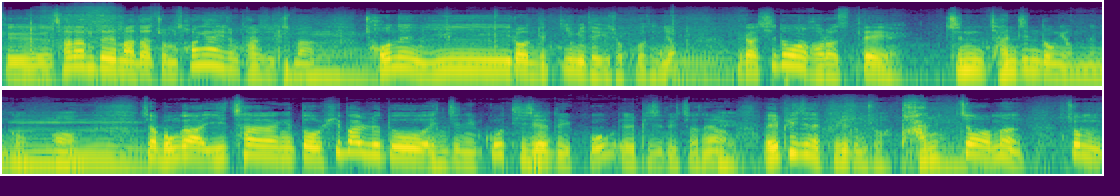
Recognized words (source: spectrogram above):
그 사람들마다 좀 성향이 좀 다를 수 있지만 음. 저는 이런 느낌이 되게 좋거든요. 그러니까 시동을 걸었을 때 네. 진, 잔진동이 없는 거. 어. 음. 진짜 뭔가 이 차량이 또 휘발유도 엔진 있고 디젤도 있고 LPG도 있잖아요. 네. LPG는 그게 좀 좋아. 단점은 좀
